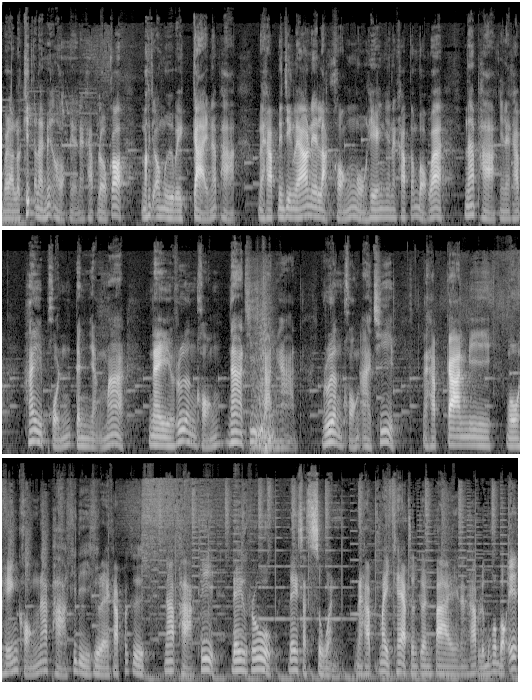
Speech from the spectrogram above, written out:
เวลาเราคิดอะไรไม่ออกเนี่ยนะครับเราก็มักจะเอามือไปก่ายหน้าผากนะครับจริงๆแล้วในหลักของโง่เฮงเนี่ยนะครับต้องบอกว่าหน้าผากเนี่ยนะครับให้ผลเป็นอย่างมากในเรื่องของหน้าที่การงาน เรื่องของอาชีพ นะครับการมีโงเฮงของหน้าผากที่ดีคืออะไรครับ ก็คือหน้าผากที่ได้รูปได้สัดส่วนนะครับไม่แคบจนเกินไปนะครับหรือบางคนบอกเอ๊ะ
